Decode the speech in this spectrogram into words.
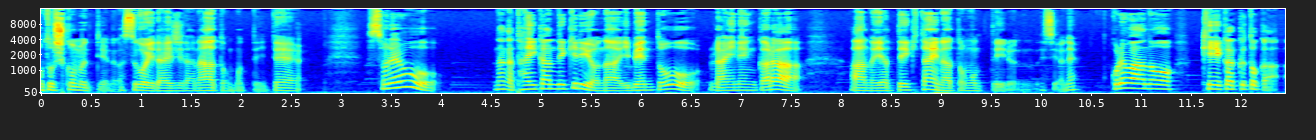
落とし込むっていうのがすごい大事だなと思っていて、それをなんか体感できるようなイベントを来年からあのやっていきたいなと思っているんですよね。これはあの計画とか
